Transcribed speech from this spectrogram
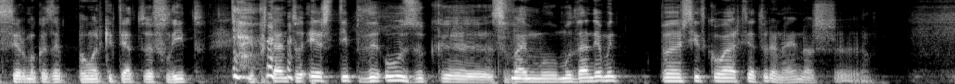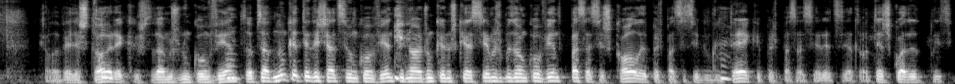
ser uma coisa para um arquiteto aflito. E, portanto, este tipo de uso que se vai mu- mudando é muito parecido com a arquitetura, não é? Nós. eh, Aquela velha história que estudámos num convento, apesar de nunca ter deixado de ser um convento e nós nunca nos esquecemos, mas é um convento que passa a ser escola, depois passa a ser biblioteca, depois passa a ser etc. Ou até esquadra de polícia.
